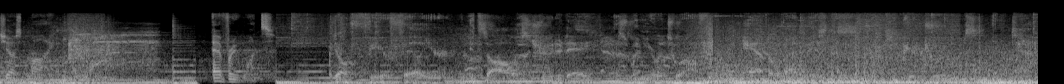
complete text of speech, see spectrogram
Not just mine. Everyone's. Don't fear failure. It's all as true today as when you were 12. Handle that business. Keep your dreams intact.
